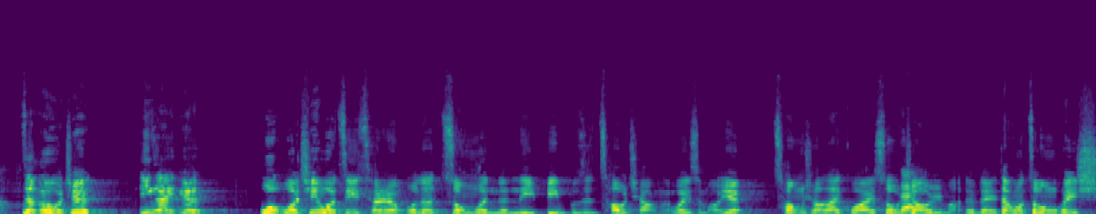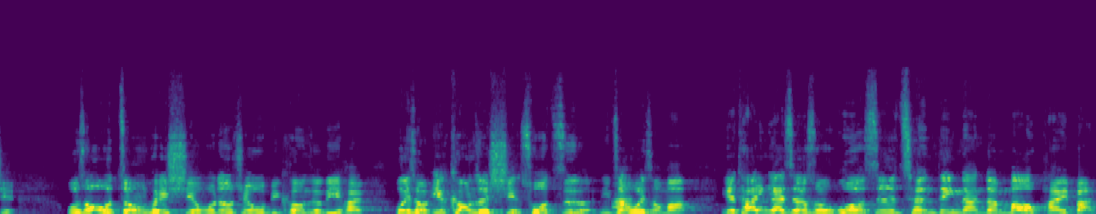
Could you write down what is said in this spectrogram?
这个我觉得应该，因为我我其实我自己承认，我的中文能力并不是超强的。为什么？因为从小在国外受教育嘛，对不对？但我中文会写。我说我中文会写，我都觉得我比柯文哲厉害。为什么？因为柯文哲写错字了，你知道为什么吗？因为他应该是要说我是陈定南的冒牌版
